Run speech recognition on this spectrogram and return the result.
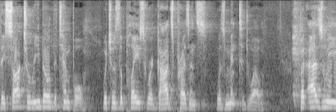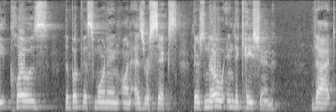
they sought to rebuild the temple, which was the place where God's presence was meant to dwell. But as we close the book this morning on Ezra 6, there's no indication that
